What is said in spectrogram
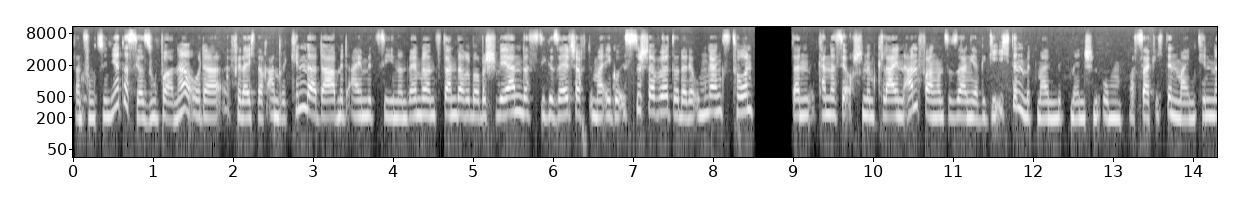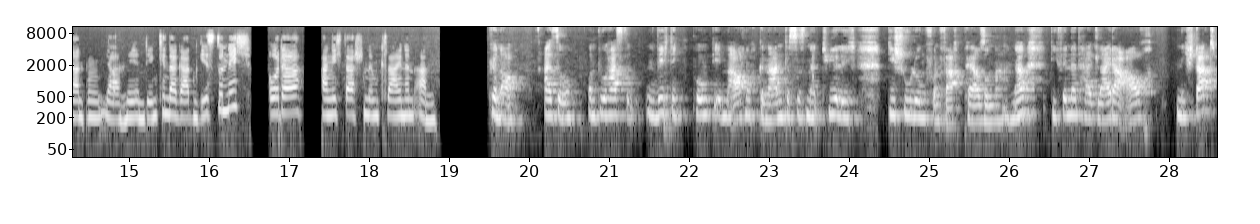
dann funktioniert das ja super, ne? Oder vielleicht auch andere Kinder da mit einbeziehen. Und wenn wir uns dann darüber beschweren, dass die Gesellschaft immer egoistischer wird oder der Umgangston, dann kann das ja auch schon im Kleinen anfangen und zu sagen, ja, wie gehe ich denn mit meinen Mitmenschen um? Was sage ich denn meinen Kindern? Ja, nee, in den Kindergarten gehst du nicht. Oder fange ich da schon im Kleinen an? Genau. Also, und du hast einen wichtigen Punkt eben auch noch genannt, das ist natürlich die Schulung von Fachpersonal. Ne? Die findet halt leider auch nicht statt.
